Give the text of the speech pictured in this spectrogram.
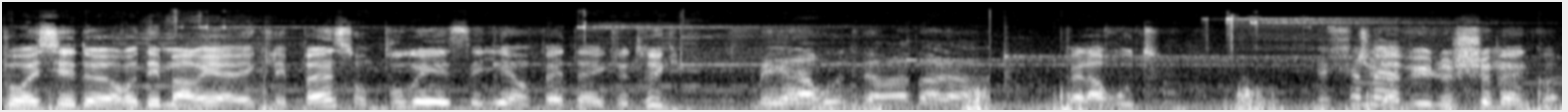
pour essayer de redémarrer avec les pinces. On pourrait essayer en fait avec le truc, mais il y a la route vers là-bas là. Enfin, la route, Le tu l'as chemin. vu, le chemin quoi.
